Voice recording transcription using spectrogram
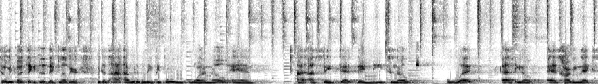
So we're going to take it to the next level here because I, I really believe people want to know, and I, I, think that they need to know what, uh, you know, as Harvey Nexus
